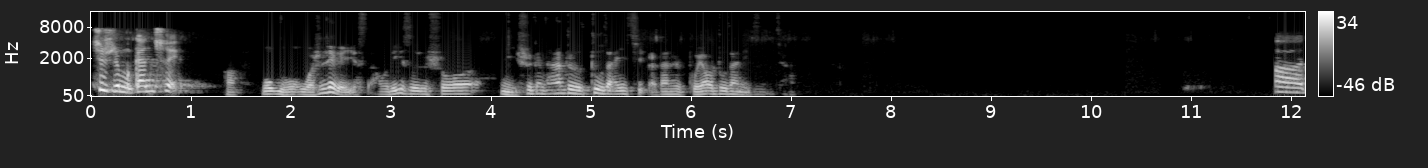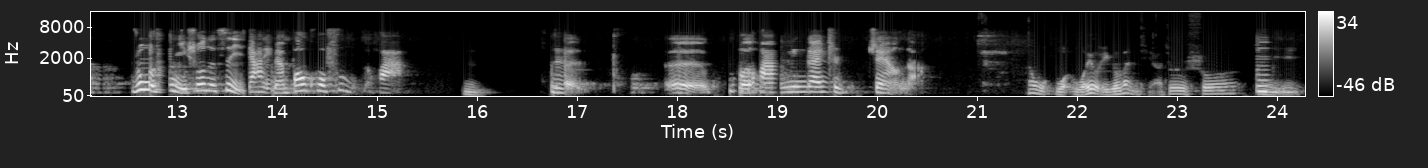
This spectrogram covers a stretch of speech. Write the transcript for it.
就是这么干脆。我我我是这个意思啊，我的意思是说，你是跟他住住在一起的，但是不要住在你自己家。呃，如果说你说的自己家里面包括父母的话，嗯，或者呃姑婆的话，应该是这样的。那我我我有一个问题啊，就是说你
